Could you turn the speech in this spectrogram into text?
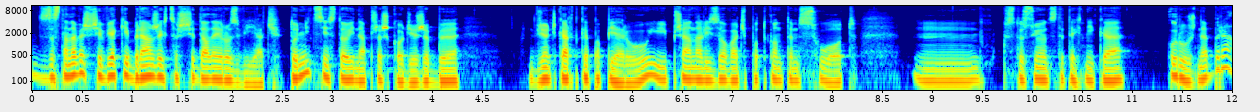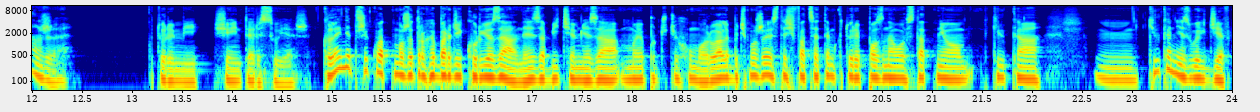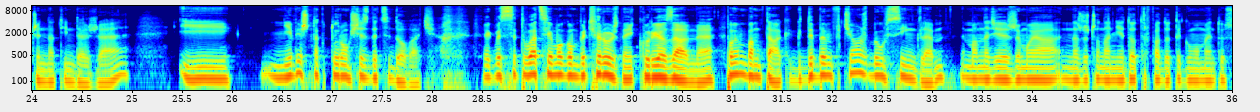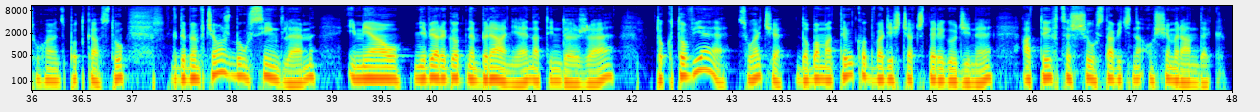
zastanawiasz się, w jakiej branży chcesz się dalej rozwijać. To nic nie stoi na przeszkodzie, żeby wziąć kartkę papieru i przeanalizować pod kątem SWOT, mm, stosując tę technikę, różne branże którymi się interesujesz. Kolejny przykład, może trochę bardziej kuriozalny, zabicie mnie za moje poczucie humoru, ale być może jesteś facetem, który poznał ostatnio kilka, mm, kilka niezłych dziewczyn na Tinderze i nie wiesz, na którą się zdecydować. Jakby sytuacje mogą być różne i kuriozalne. Powiem wam tak, gdybym wciąż był singlem, mam nadzieję, że moja narzeczona nie dotrwa do tego momentu słuchając podcastu, gdybym wciąż był singlem i miał niewiarygodne branie na Tinderze, to kto wie, słuchajcie, doba ma tylko 24 godziny, a ty chcesz się ustawić na 8 randek.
